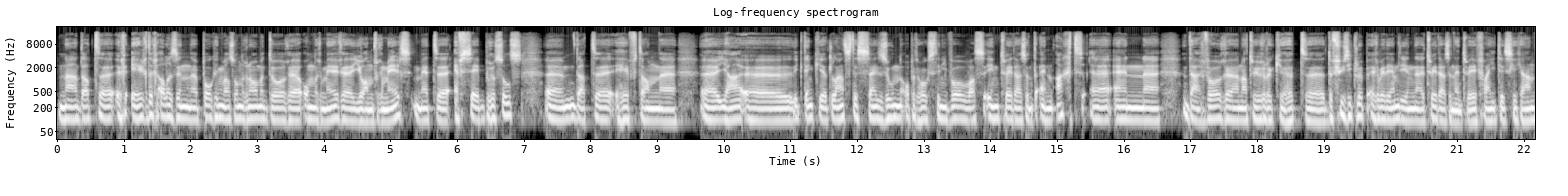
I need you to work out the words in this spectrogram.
Nadat er eerder alles een poging was ondernomen door onder meer Johan Vermeers met FC Brussels. Ehm, dat heeft dan, eh, eh, ja, eh, ik denk het laatste seizoen op het hoogste niveau was in 2008. Eh, en eh, daarvoor eh, natuurlijk het, eh, de fusieclub RWDM die in eh, 2002 failliet is gegaan.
